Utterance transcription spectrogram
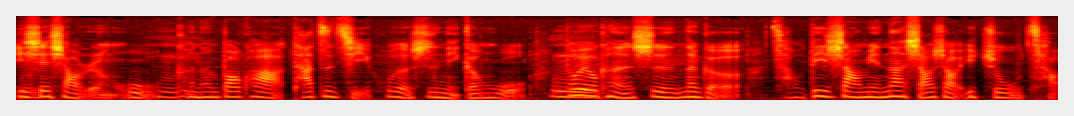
一些小人物，嗯，可能包括他自己，或者是你跟我，嗯，都有可能是那个草地上面那小小一株草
